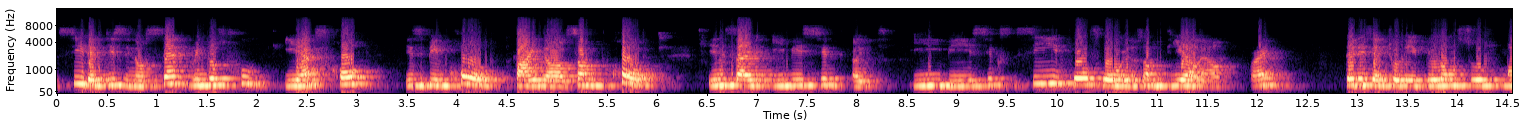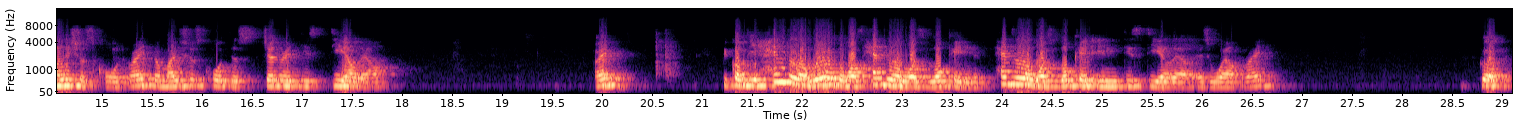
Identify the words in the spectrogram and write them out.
see that this, you know, set Windows hook ex call is being called by the some code inside EB6 uh, EB6C44 in some DLL, right? That is actually belongs to malicious code, right? The malicious code just generate this DLL, right? Because the handler, where the was handler was located, handler was located in this DLL as well, right? Good.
